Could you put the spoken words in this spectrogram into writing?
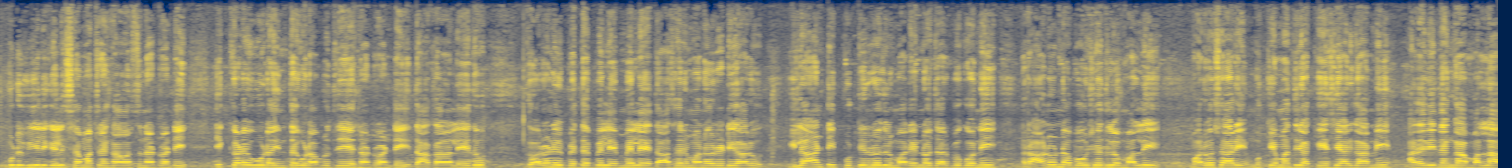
ఇప్పుడు వీళ్ళు గెలిచి సంవత్సరం కావస్తున్నటువంటి ఎక్కడ కూడా ఇంత కూడా అభివృద్ధి చేసినటువంటి దాఖలా లేదు. గౌరవనీయులు పెద్దపల్లి ఎమ్మెల్యే దాసరి మనోహర్ రెడ్డి గారు ఇలాంటి పుట్టినరోజులు మరెన్నో జరుపుకొని రానున్న భవిష్యత్తులో మళ్ళీ మరోసారి ముఖ్యమంత్రిగా కేసీఆర్ గారిని అదేవిధంగా మళ్ళా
